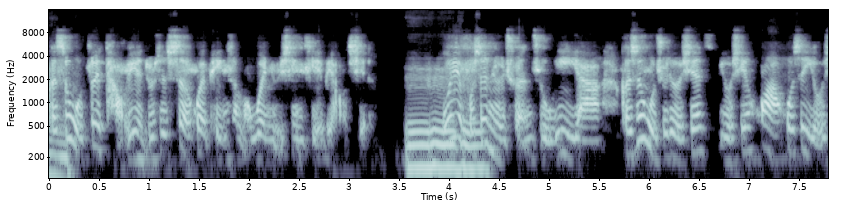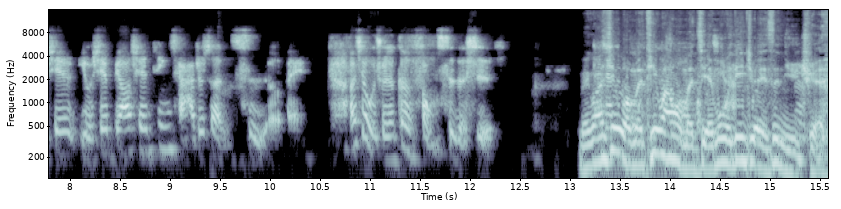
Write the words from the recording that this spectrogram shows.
可是我最讨厌就是社会凭什么为女性贴标签？嗯，我也不是女权主义呀，可是我觉得有些有些话，或是有些有些标签听起来就是很刺耳哎，而且我觉得更讽刺的是。没关系，我们听完我们节目一定觉得你是女权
